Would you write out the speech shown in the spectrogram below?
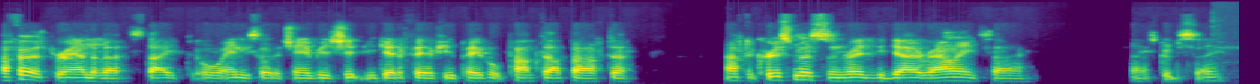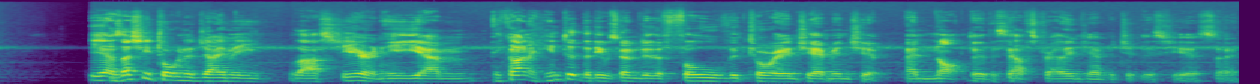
a first round of a state or any sort of championship, you get a fair few people pumped up after after Christmas and ready to go rallying. So that's good to see. Yeah, I was actually talking to Jamie last year, and he um, he kind of hinted that he was going to do the full Victorian Championship and not do the South Australian Championship this year. So,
